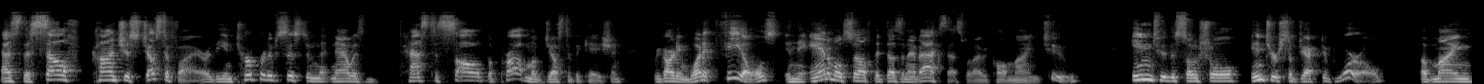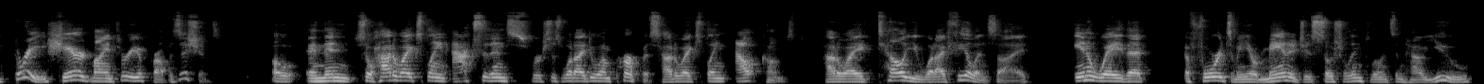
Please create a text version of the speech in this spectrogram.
as the self-conscious justifier, the interpretive system that now is has to solve the problem of justification regarding what it feels in the animal self that doesn't have access, what I would call mind two, into the social intersubjective world of mind three, shared mind three of propositions. Oh, and then so how do I explain accidents versus what I do on purpose? How do I explain outcomes? How do I tell you what I feel inside in a way that affords me or manages social influence and how you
